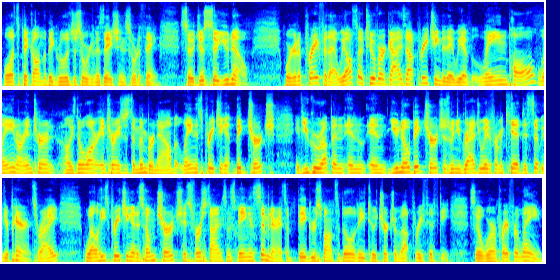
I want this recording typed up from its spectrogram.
well, let's pick on the big religious organization sort of thing. So, just so you know, we're going to pray for that. We also have two of our guys out preaching today. We have Lane Paul. Lane, our intern, well, he's no longer intern, he's just a member now, but Lane is preaching at Big Church. If you grew up in, in, in you know Big Church is when you graduated from a kid to sit with your parents, right? Well, he's preaching at his home church, his first time since being in seminary. It's a big responsibility to a church of about 350. So we're going to pray for Lane.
